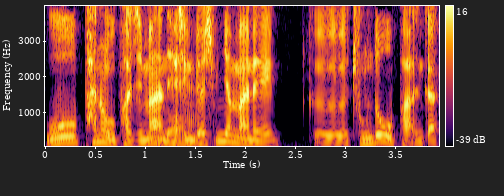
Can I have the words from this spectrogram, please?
우파는 우파지만 네. 지금 몇십 년 만에 그 중도 우파 그러니까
